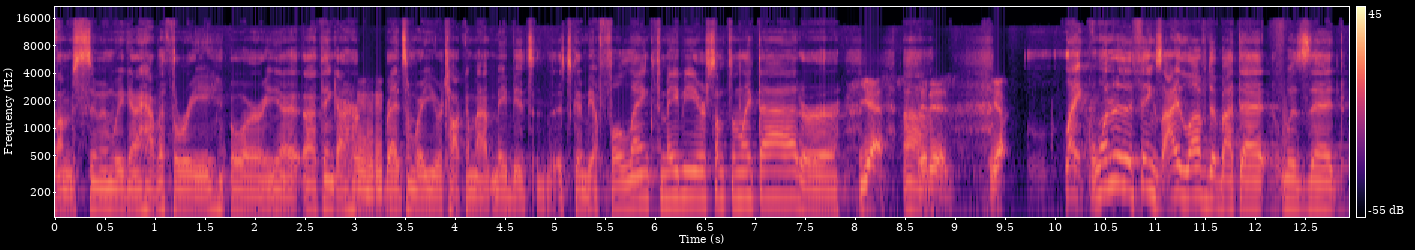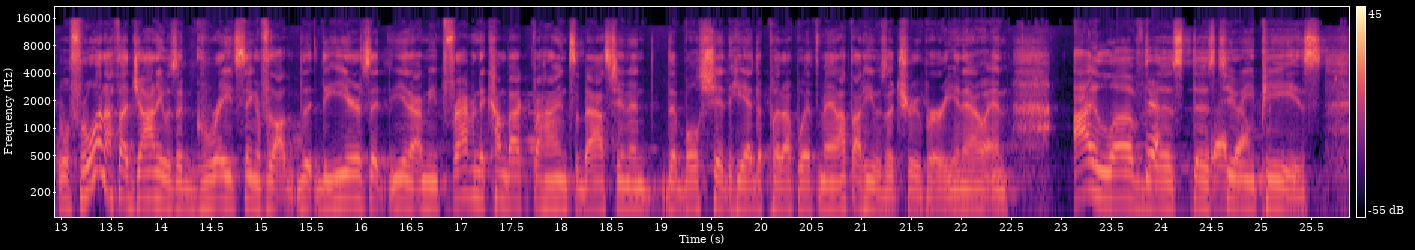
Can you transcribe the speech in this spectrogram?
I'm assuming we're gonna have a three, or you know, I think I heard read somewhere you were talking about maybe it's it's gonna be a full length, maybe or something like that, or Yes, Uh, it is. Yep. Like one of the things I loved about that was that well for one I thought Johnny was a great singer for the, the, the years that you know I mean for having to come back behind Sebastian and the bullshit he had to put up with man I thought he was a trooper you know? And I loved Yeah, those those without two doubt. EPs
